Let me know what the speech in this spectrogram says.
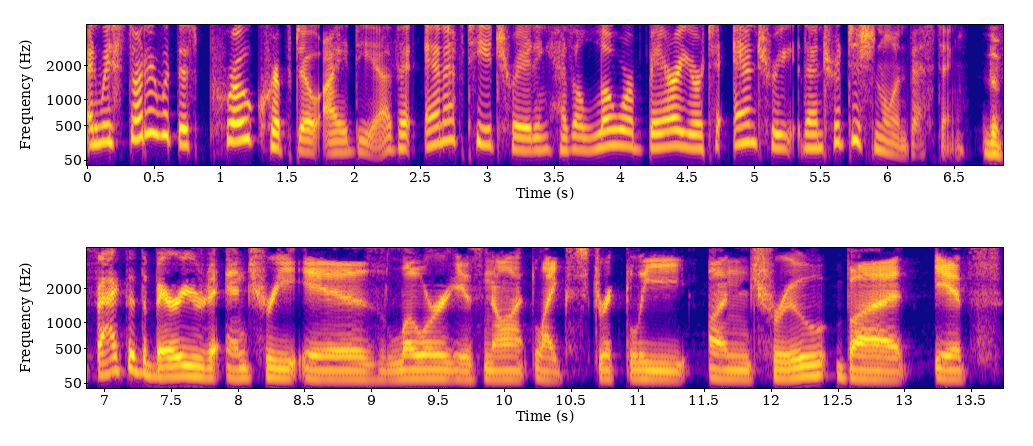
and we started with this pro-crypto idea that NFT trading has a lower barrier to entry than traditional investing. The fact that the barrier to entry is lower is not like strictly untrue, but it's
